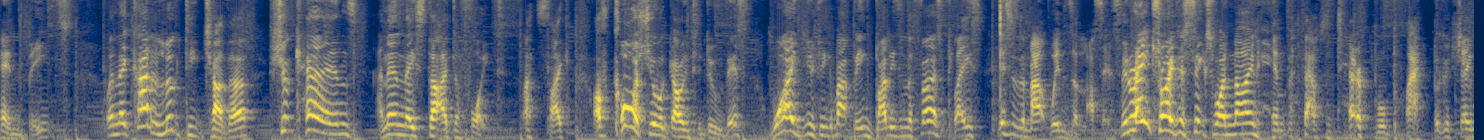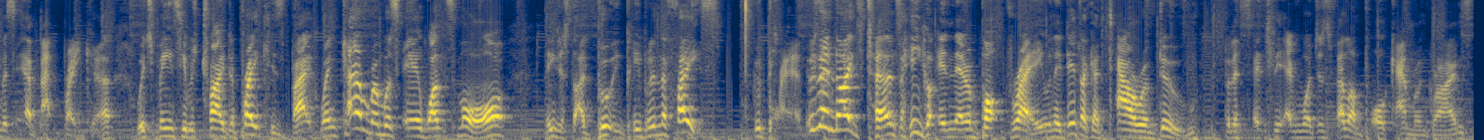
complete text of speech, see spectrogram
10 beats when they kind of looked at each other, shook hands, and then they started to fight. I was like, of course you were going to do this. Why did you think about being buddies in the first place? This is about wins and losses. Then Rey tried to 619 him, but that was a terrible plan because Sheamus hit a backbreaker, which means he was trying to break his back. When Cameron was here once more, he just started booting people in the face. Good plan. It was then Knight's turn, so he got in there and bopped Rey when they did like a Tower of Doom, but essentially everyone just fell on poor Cameron Grimes.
